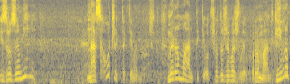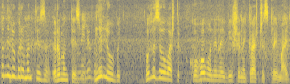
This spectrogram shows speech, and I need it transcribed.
і зрозумілі. Нас хочуть такими бачити. Ми романтики, от що дуже важливо, романтики. Європа не любить романтизм, романтизму. Не любить? Не любить. От ви зауважте, кого вони найбільше найкраще сприймають.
